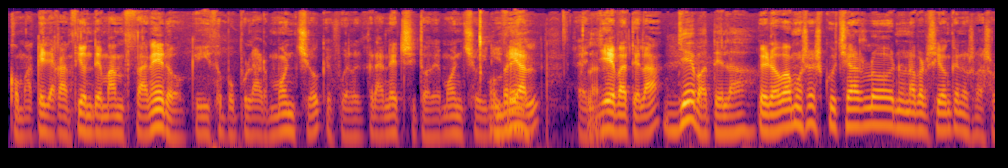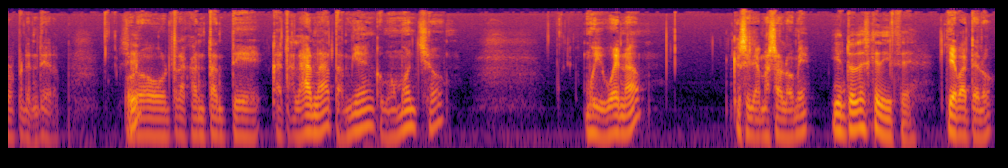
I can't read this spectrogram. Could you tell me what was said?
como aquella canción de Manzanero que hizo popular Moncho, que fue el gran éxito de Moncho Hombre, inicial, el claro. Llévatela, Llévatela. pero vamos a escucharlo en una versión que nos va a sorprender. Por ¿Sí? otra cantante catalana también, como Moncho, muy buena, que se llama Salomé. ¿Y entonces qué dice? Llévatelo.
